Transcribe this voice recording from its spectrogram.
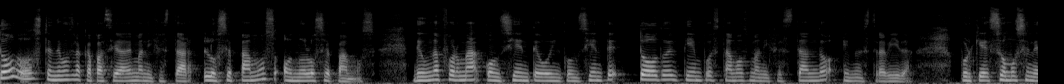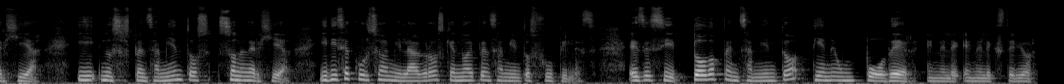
Todos tenemos la capacidad de manifestar, lo sepamos o no lo sepamos. De una forma consciente o inconsciente, todo el tiempo estamos manifestando en nuestra vida, porque somos energía y nuestros pensamientos son energía. Y dice Curso de Milagros que no hay pensamientos fútiles. Es decir, todo pensamiento tiene un poder en el, en el exterior.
